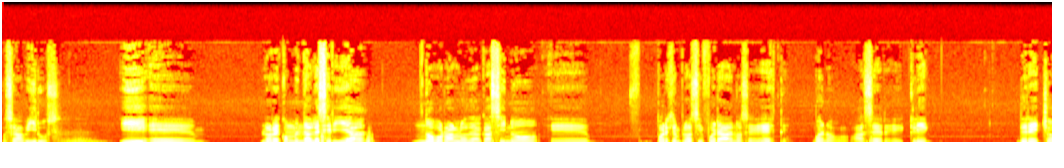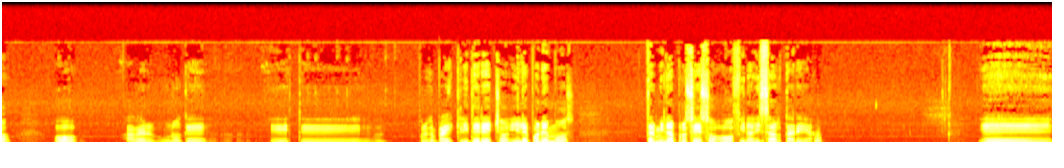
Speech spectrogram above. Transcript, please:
o sea, virus, y em, lo recomendable sería no borrarlo de acá, sino eh, por ejemplo, si fuera, no sé, este, bueno, hacer eh, clic derecho o a ver uno que este por ejemplo hay clic derecho y le ponemos terminar proceso o finalizar tarea. Eh,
